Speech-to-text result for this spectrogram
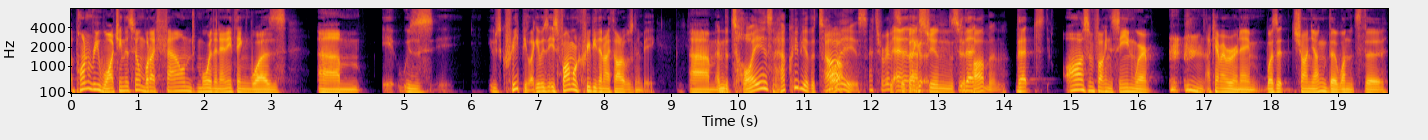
upon rewatching this film what i found more than anything was um it was it was creepy like it was it's far more creepy than i thought it was going to be um And the toys? How creepy are the Oh, toys? that's In horrific. And, like, Sebastian's so that- apartment. that awesome fucking scene where i can't remember her name was it sean young the one that's the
